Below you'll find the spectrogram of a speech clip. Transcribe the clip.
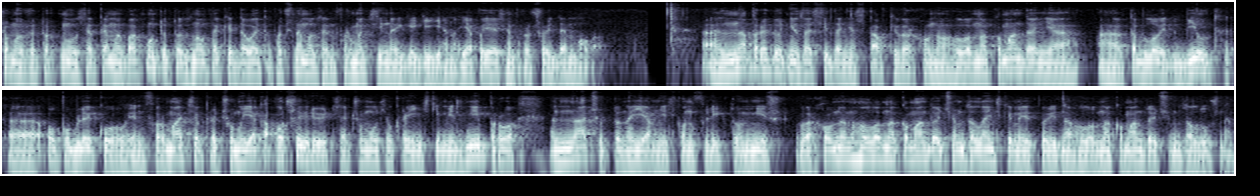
якщо ми вже торкнулися теми Бахмуту, то знов таки давайте почнемо з інформаційної гігієни. Я поясню, про що йде мова. Е, Напередодні засідання ставки Верховного головнокомандування е, таблоїд Білд е, опублікував інформацію, причому яка поширюється чомусь українськими ЗМІ про начебто наявність конфлікту між Верховним головнокомандуючим Зеленським і відповідно головнокомандуючим Залужним.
